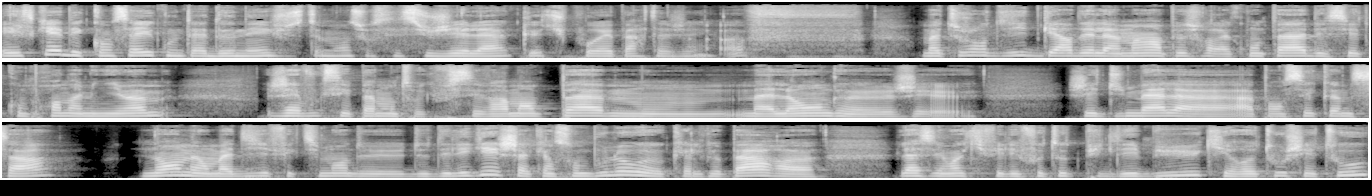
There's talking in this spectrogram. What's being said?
Et est-ce qu'il y a des conseils qu'on t'a donnés justement sur ces sujets-là que tu pourrais partager? On m'a toujours dit de garder la main un peu sur la compta, d'essayer de comprendre un minimum. J'avoue que c'est pas mon truc. C'est vraiment pas mon ma langue. J'ai du mal à, penser comme ça. Non, mais on m'a dit effectivement de, déléguer chacun son boulot quelque part. Euh, là, c'est moi qui fais les photos depuis le début, qui retouche et tout.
